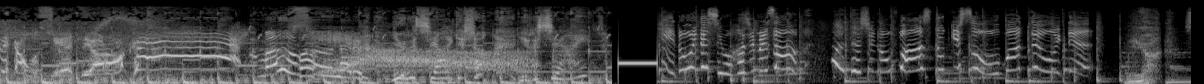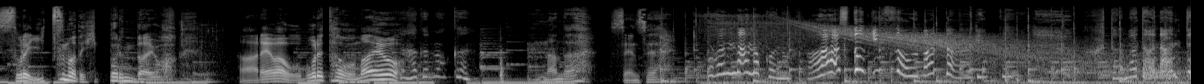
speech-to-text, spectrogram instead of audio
れか教えてやろうか！まあまあなる。許し合いでしょ？許し合い？ひどいですよはじめさん。私のファーストキスを奪っておいて。いやそれいつまで引っ張るんだよ。あれは溺れたお前を。南雲くんなんだ先生？女の子のファーストキスを奪ったあげく。二股なんて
